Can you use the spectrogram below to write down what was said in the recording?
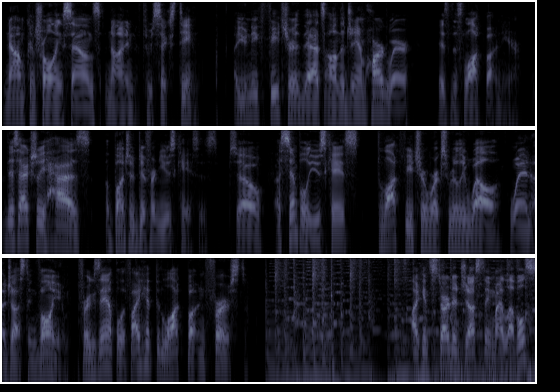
now I'm controlling sounds 9 through 16. A unique feature that's on the Jam hardware is this lock button here. This actually has a bunch of different use cases. So a simple use case The lock feature works really well when adjusting volume. For example, if I hit the lock button first, I can start adjusting my levels.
